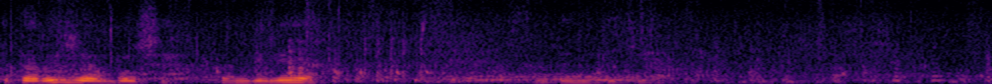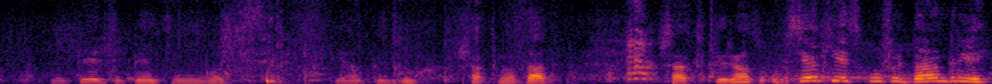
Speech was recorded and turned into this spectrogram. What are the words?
Это рыжая больше, там белее. Вот они такие. Ну пейте, пейте, не бойтесь. Я отойду. Шаг назад, шаг вперед. У всех есть кушать, да, Андрей?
